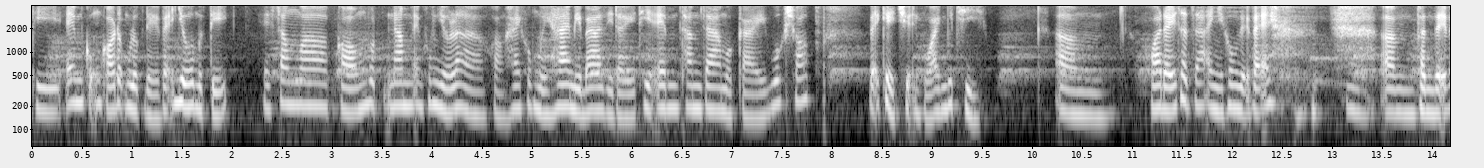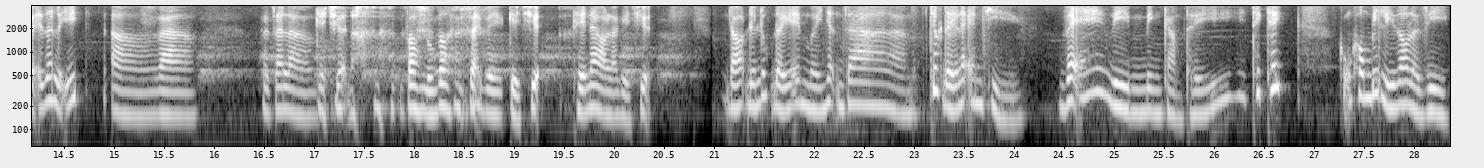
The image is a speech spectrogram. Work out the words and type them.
thì em cũng có động lực để vẽ nhiều hơn một tí. Thế xong uh, có một năm em không nhớ là khoảng 2012 13 gì đấy thì em tham gia một cái workshop vẽ kể chuyện của anh Bút Chỉ um, khóa đấy thật ra anh ấy không dễ vẽ. Um, phần dễ vẽ rất là ít. Uh, và thật ra là kể chuyện à? Vâng đúng rồi dạy về kể chuyện thế nào là kể chuyện? Đó, đến lúc đấy em mới nhận ra là trước đấy là em chỉ vẽ vì mình cảm thấy thích thích, cũng không biết lý do là gì.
